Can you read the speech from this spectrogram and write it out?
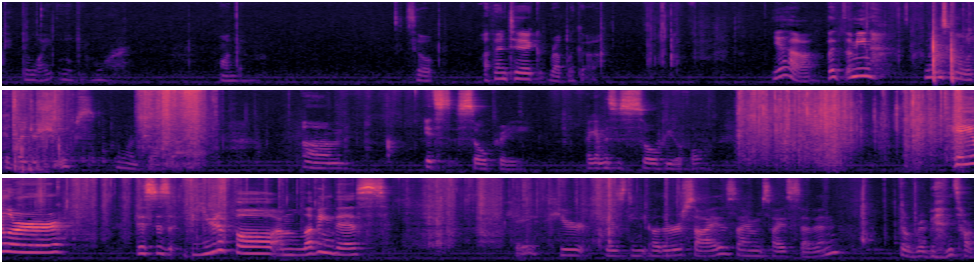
get the light a little bit more on them. So authentic replica. Yeah, but I mean, no one's gonna look inside your shoes. Want to that. Um, it's so pretty. Again, this is so beautiful. Taylor, this is beautiful. I'm loving this. Okay, here is the other size. I'm size seven. The ribbons are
